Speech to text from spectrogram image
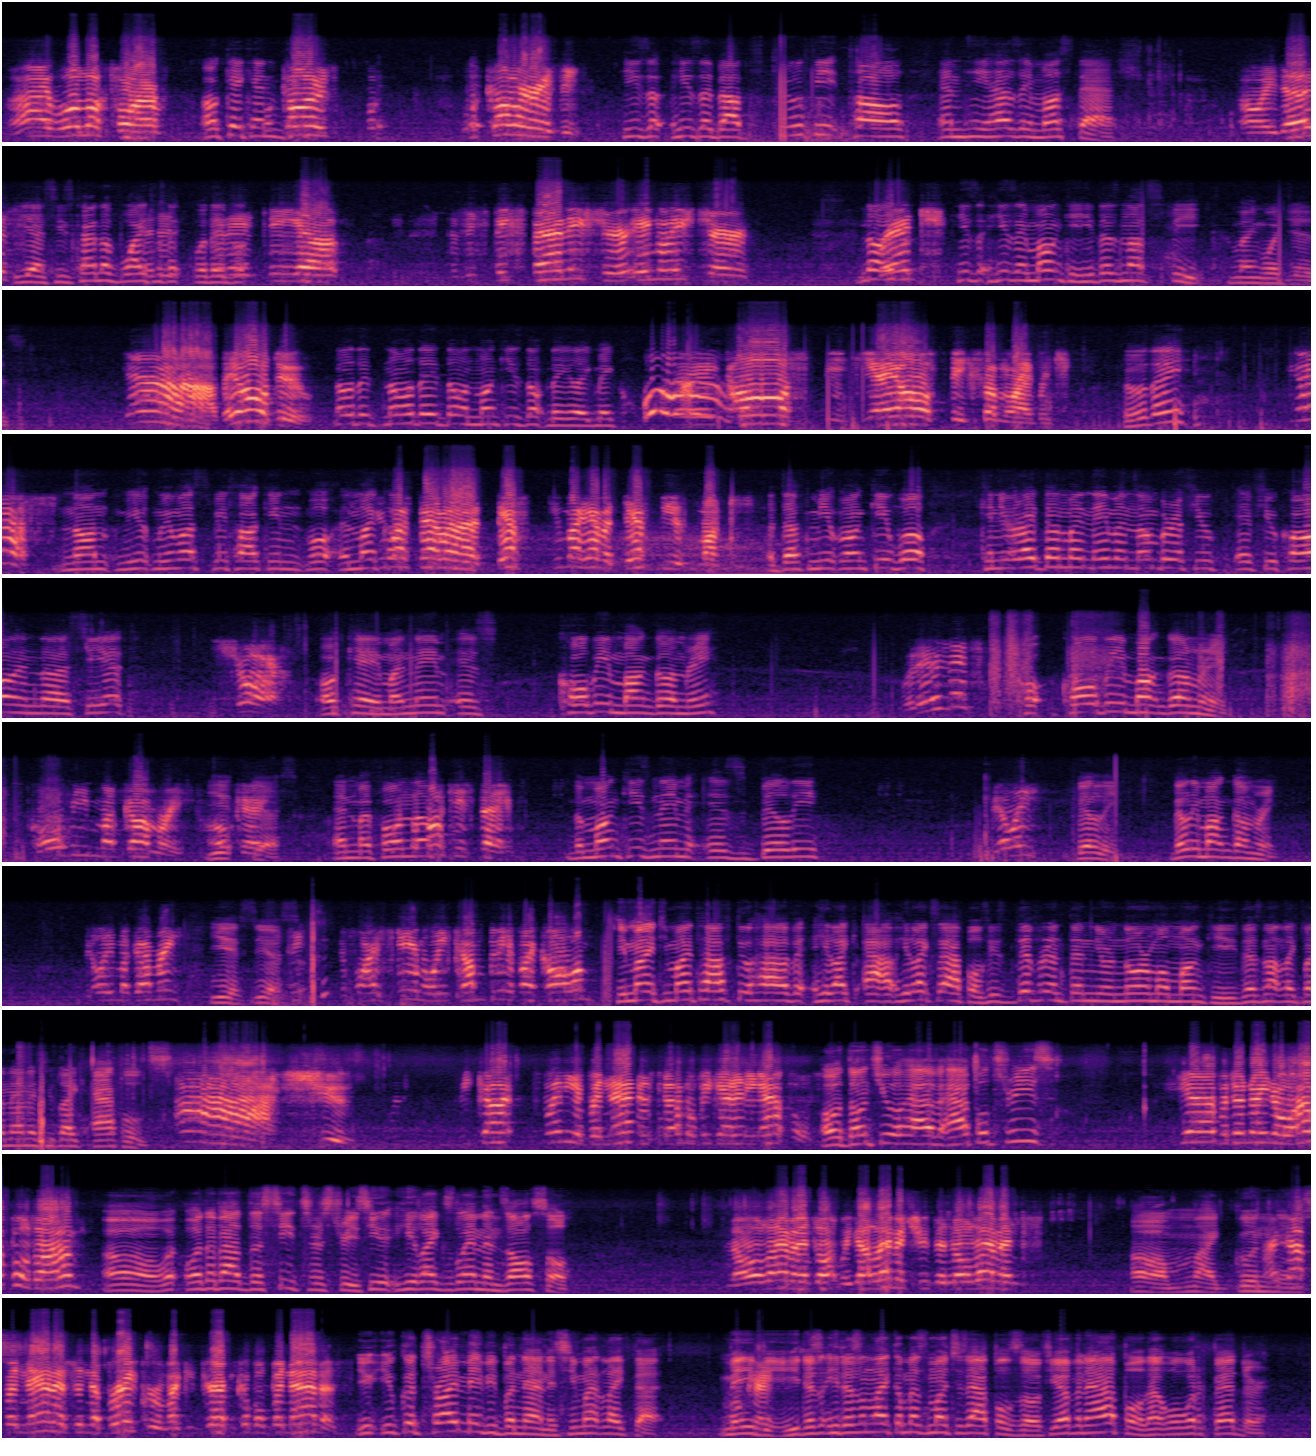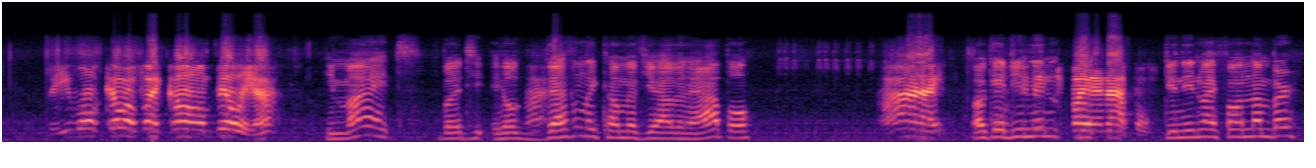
All right, we'll look for him. Okay, can What color what, what color is he? he's a, he's about two feet tall and he has a mustache. Oh, he does? Yes, he's kind of white And with is, a, with a and is he, uh, does he speak Spanish or English or no. French? He's a, he's a monkey. He does not speak languages. Yeah, they all do. No, they no they don't. Monkeys don't. They like make. They all speak. Yeah, they all speak some language. Do they? Yes. No, we, we must be talking. Well, in my You must have a deaf. You might have a deaf mute monkey. a deaf mute monkey. Well, can you write down my name and number if you if you call and uh, see it? Sure. Okay, my name is Colby Montgomery. What is it? Col- Colby Montgomery. Colby Montgomery. Ye- Okay. Yes. And my phone number. The monkey's name. The monkey's name is Billy. Billy. Billy. Billy Montgomery. Billy Montgomery. Yes, yes. If I see him, will he come to me if I call him? He might, he might have to have. He like, he likes apples. He's different than your normal monkey. He does not like bananas. He like apples. Ah, shoot. We got plenty of bananas. but I don't know if we got any apples. Oh, don't you have apple trees? Yeah, but there ain't no apples on them. Oh, what, what about the citrus trees? He he likes lemons also. No lemons. Oh, We got lemon trees, but no lemons. Oh my goodness. I got bananas in the break room. I could grab a couple bananas. You you could try maybe bananas. He might like that. Maybe Okay. he doesn't he doesn't like them as much as apples though. If you have an apple, that will work better. But he won't come if I call him Billy, huh? He might, but he, he'll Alright. definitely come if you have an apple. All right. Okay, do you need Buy an apple. do you need my phone number?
